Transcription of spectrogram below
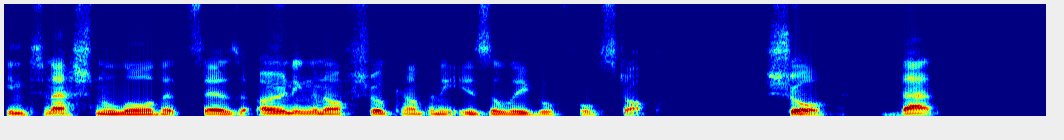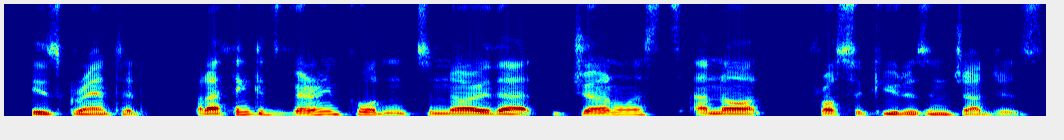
international law that says owning an offshore company is illegal, full stop. Sure, that is granted. But I think it's very important to know that journalists are not prosecutors and judges.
